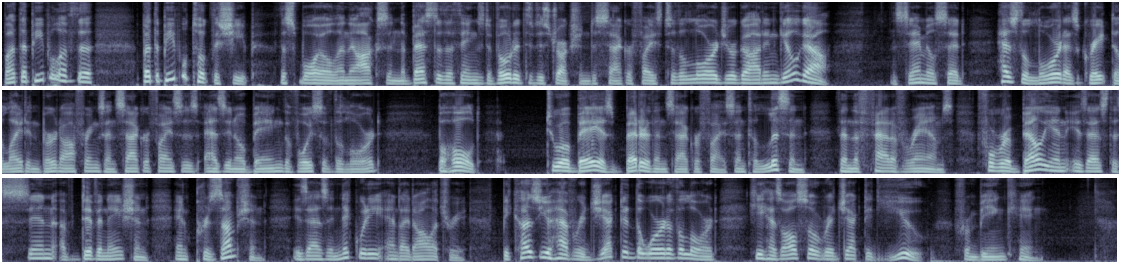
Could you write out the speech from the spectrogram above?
But the people of the but the people took the sheep, the spoil, and the oxen, the best of the things devoted to destruction, to sacrifice to the Lord your God in Gilgal. And Samuel said, Has the Lord as great delight in burnt offerings and sacrifices as in obeying the voice of the Lord? Behold, to obey is better than sacrifice, and to listen than the fat of rams. For rebellion is as the sin of divination, and presumption is as iniquity and idolatry. Because you have rejected the word of the Lord, he has also rejected you from being king.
